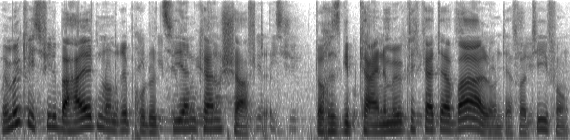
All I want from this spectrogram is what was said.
Wer möglichst viel behalten und reproduzieren kann, schafft es. Doch es gibt keine Möglichkeit der Wahl und der Vertiefung.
